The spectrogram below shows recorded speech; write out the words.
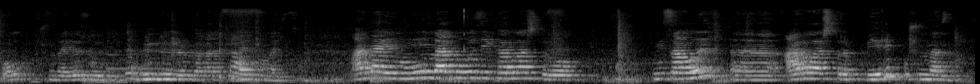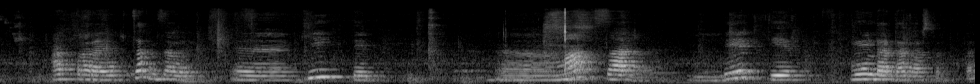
болуп ушундай өзгөрүүдө үндүүлөргө карата айырмалайт. Андан кийин муундарды эки аралаштыруу. Мисалы, э, аралаштырып берип, ушундан артка карай окутсак, мисалы, э, кит деп, э, максат, беттер муундарды аралаштырдык да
